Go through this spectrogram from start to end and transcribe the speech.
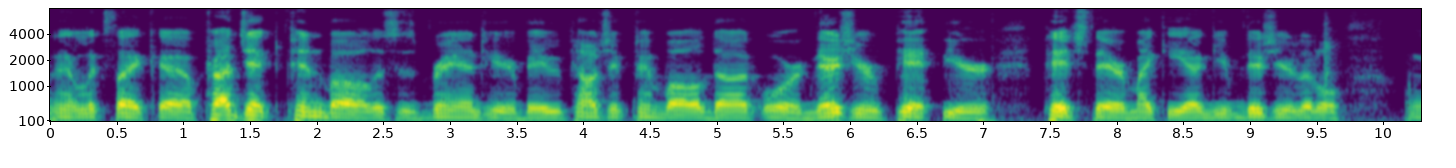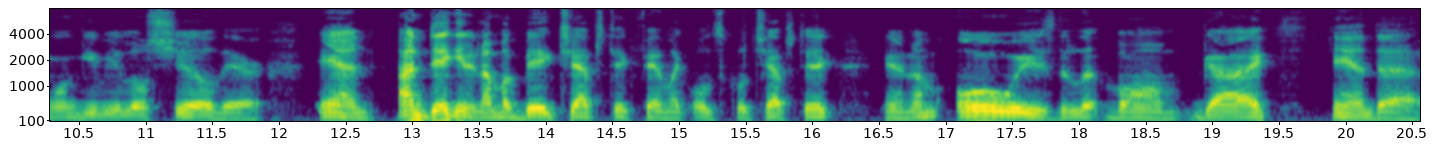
It looks like uh, Project Pinball. This is brand here, baby. ProjectPinball.org. There's your pit, your pitch there, Mikey. i give, there's your little. I'm to give you a little shill there, and I'm digging it. I'm a big chapstick fan, like old school chapstick, and I'm always the lip balm guy. And uh,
